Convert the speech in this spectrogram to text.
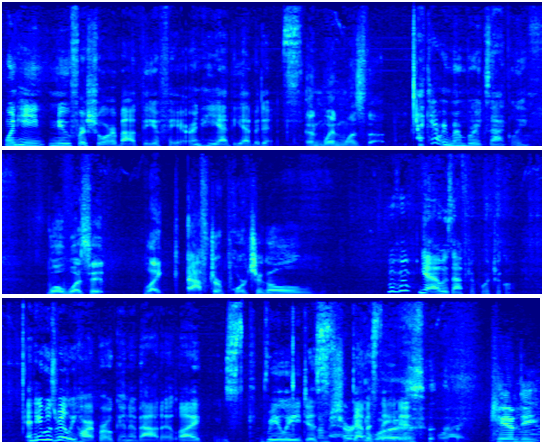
When he knew for sure about the affair and he had the evidence. And when was that? I can't remember exactly. Well, was it like after Portugal? Mm-hmm. Yeah, it was after Portugal. And he was really heartbroken about it, like really just I'm sure he devastated. was. Right. Kandi,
